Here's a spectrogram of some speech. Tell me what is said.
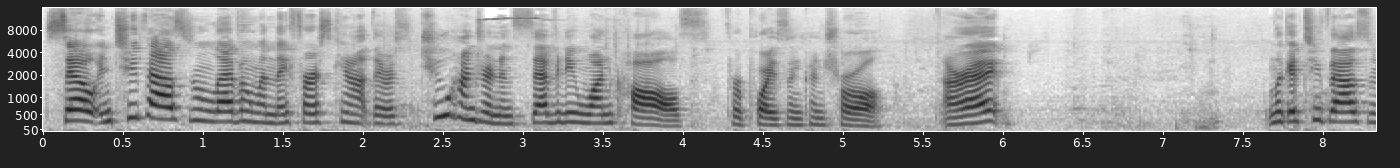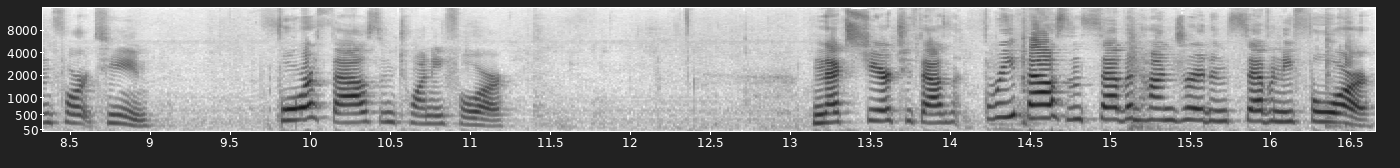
So in 2011 when they first came out there was 271 calls for poison control. All right? Look at 2014. 4,024. Next year, 2000, 3,774.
